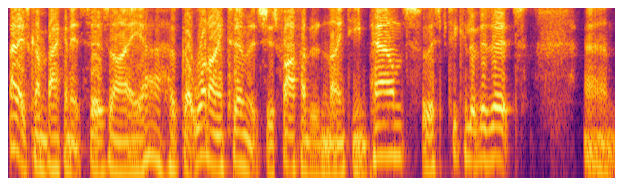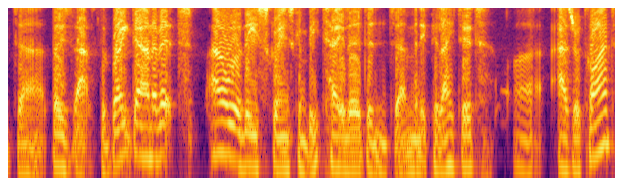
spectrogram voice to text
and it's come back and it says I uh, have got one item which is 519 pounds for this particular visit. And uh, those that's the breakdown of it. And all of these screens can be tailored and uh, manipulated uh, as required.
